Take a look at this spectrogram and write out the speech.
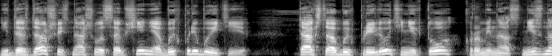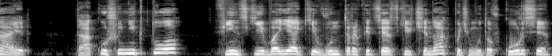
не дождавшись нашего сообщения об их прибытии. Так что об их прилете никто, кроме нас, не знает. Так уж и никто. Финские вояки в унтер-офицерских чинах почему-то в курсе.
